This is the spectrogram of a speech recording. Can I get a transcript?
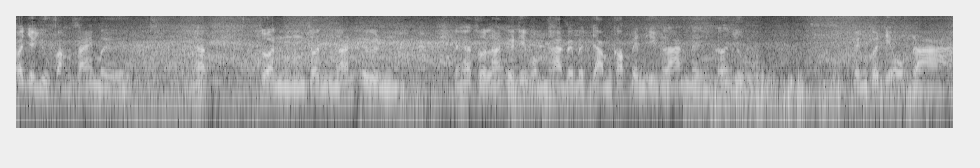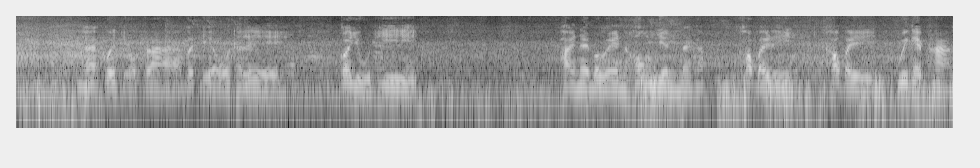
ก็จะอยู่ฝั่งซ้ายมือนะครับ ส่วนส่วนร้านอื่นนะครับส่วนร้านอื่นที่ผมทานไปประจำก็เป็นอีกร้านหนึ่งก็อยู่ เป็นก๋วยเตี๋ยวปลานะฮะก๋วยเตี๋ยวปลาก๋วยเตี๋ยวทะเล ก็อยู่ที่ภายในบริเวณห้องเย็นนะครับ เข้าไปนี่เข้าไปวิ่งให้ผ่าน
